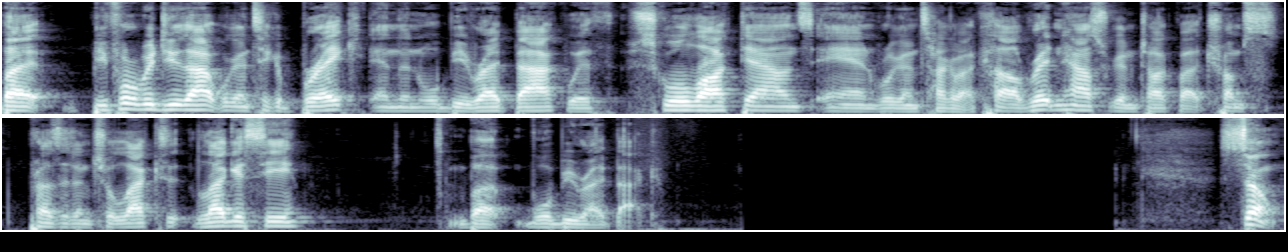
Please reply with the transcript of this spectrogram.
but before we do that, we're going to take a break, and then we'll be right back with school lockdowns, and we're going to talk about Kyle Rittenhouse. We're going to talk about Trump's presidential le- legacy, but we'll be right back. So,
